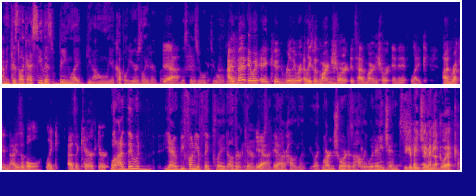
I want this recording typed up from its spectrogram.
I mean, because like I see this being like you know only a couple years later. But Yeah. those guys are way too old. I bet it would, it could really work. At least with Martin Short, is have Martin Short in it like unrecognizable, like as a character. Well, I, they would. yeah, it would be funny if they played other characters, Yeah, like yeah. other Hollywood, like Martin Short as a Hollywood agent. You could be Jiminy Glick.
